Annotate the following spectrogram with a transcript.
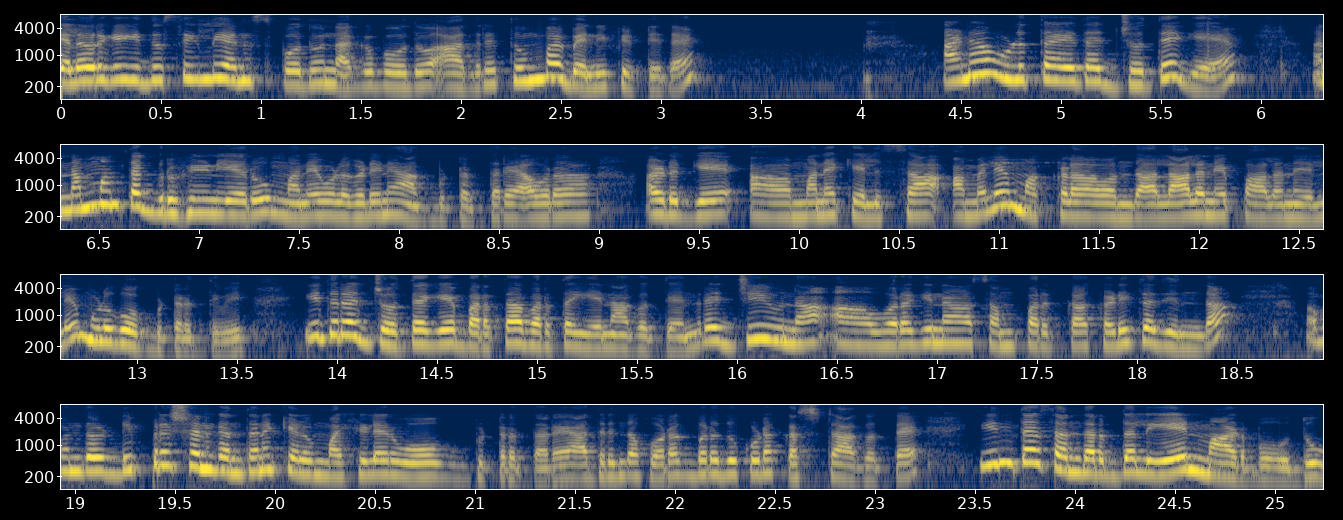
ಕೆಲವರಿಗೆ ಇದು ಸಿಲ್ಲಿ ಅನಿಸ್ಬೋದು, ನಗಬೋದು, ಆದರೆ ತುಂಬ ಬೆನಿಫಿಟ್ ಇದೆ. ಹಣ ಉಳಿತಾಯದ ಜೊತೆಗೆ ನಮ್ಮಂಥ ಗೃಹಿಣಿಯರು ಮನೆ ಒಳಗಡೆನೇ ಆಗ್ಬಿಟ್ಟಿರ್ತಾರೆ. ಅವರ ಅಡುಗೆ ಮನೆ ಕೆಲಸ, ಆಮೇಲೆ ಮಕ್ಕಳ ಒಂದು ಲಾಲನೆ ಪಾಲನೆಯಲ್ಲಿ ಮುಳುಗೋಗ್ಬಿಟ್ಟಿರ್ತೀವಿ. ಇದರ ಜೊತೆಗೆ ಬರ್ತಾ ಬರ್ತಾ ಏನಾಗುತ್ತೆ ಅಂದರೆ ಜೀವನ ಹೊರಗಿನ ಸಂಪರ್ಕ ಕಡಿತದಿಂದ ಒಂದು ಡಿಪ್ರೆಷನ್ಗಂತಲೇ ಕೆಲವು ಮಹಿಳೆಯರು ಹೋಗ್ಬಿಟ್ಟಿರ್ತಾರೆ. ಅದರಿಂದ ಹೊರಗೆ ಬರೋದು ಕೂಡ ಕಷ್ಟ ಆಗುತ್ತೆ. ಇಂಥ ಸಂದರ್ಭದಲ್ಲಿ ಏನು ಮಾಡ್ಬೋದು?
